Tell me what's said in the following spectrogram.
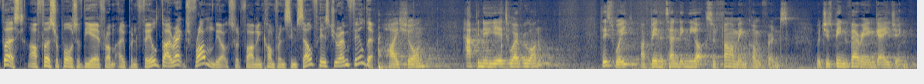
First, our first report of the year from Open Field, direct from the Oxford Farming Conference himself. Here's Jerome Fielder. Hi, Sean. Happy New Year to everyone. This week, I've been attending the Oxford Farming Conference, which has been very engaging.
